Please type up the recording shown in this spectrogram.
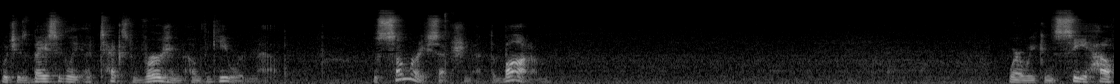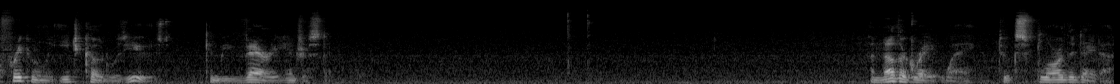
which is basically a text version of the keyword map. The summary section at the bottom, where we can see how frequently each code was used, can be very interesting. Another great way to explore the data,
